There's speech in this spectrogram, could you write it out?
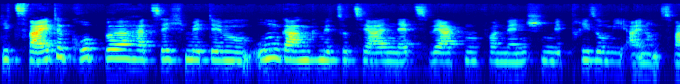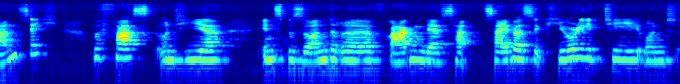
Die zweite Gruppe hat sich mit dem Umgang mit sozialen Netzwerken von Menschen mit Trisomie 21 befasst und hier insbesondere Fragen der Cyber Security und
